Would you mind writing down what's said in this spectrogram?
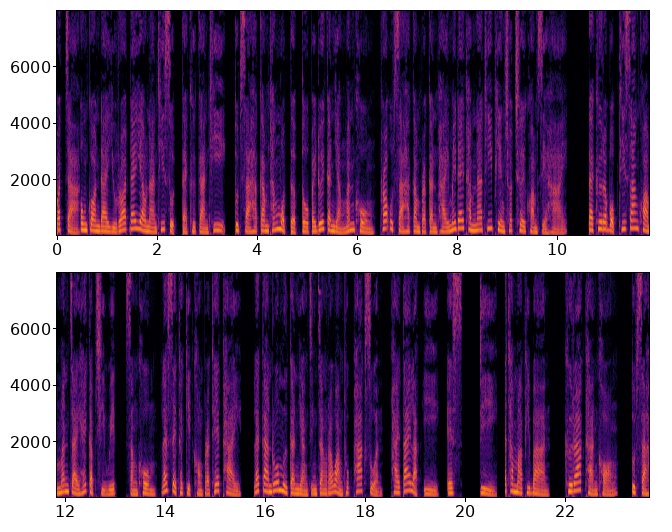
วัดจากองค์กรใดอยู่รอดได้ยาวนานที่สุด แต่คือการที่อุตสาหกรรมทั้งหมดเติบโตไปด้วยกันอย่างมั่นคง เพราะอุตสาหกรรมประกันภัยไม่ได้ทำหน้าที่เพียงชดเชยความเสียหาย แต่คือระบบที่สร้างความมั่นใจให้กับชีวิต สังคม และเศรษฐกิจของประเทศไทย และการร่วมมือกันอย่างจริงจังระหว่างทุกภาคส่วน ภายใต้หลัก E S D และธรรมาภิบาล คือรากฐานของอุตสาห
